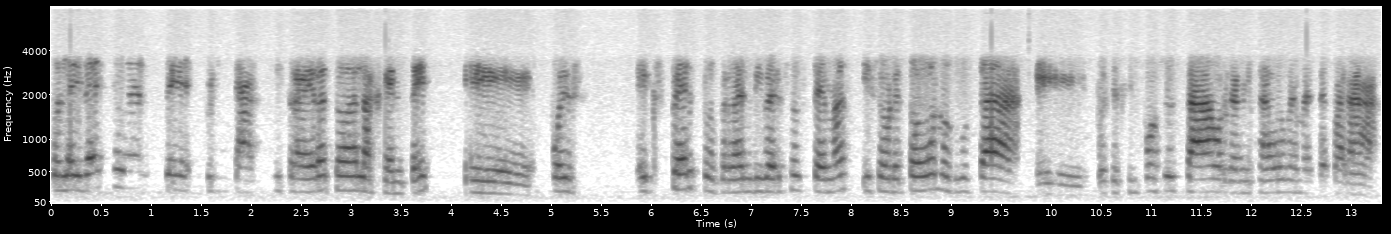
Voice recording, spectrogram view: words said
pues la idea es poder de y traer a toda la gente, eh, pues expertos, ¿verdad?, en diversos temas y sobre todo nos gusta, eh, pues el simposio está organizado obviamente para,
